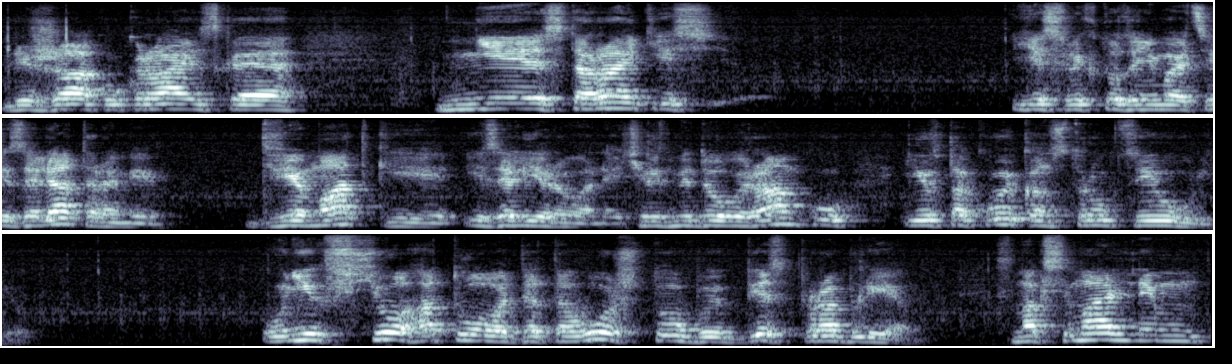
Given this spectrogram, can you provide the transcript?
лежак, украинская. Не старайтесь если кто занимается изоляторами, две матки изолированные через медовую рамку и в такой конструкции ульев. У них все готово для того, чтобы без проблем, с, максимальным,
